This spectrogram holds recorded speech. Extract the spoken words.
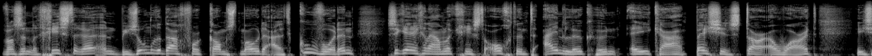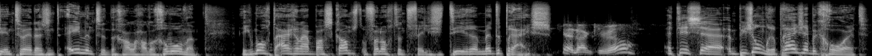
Het was een, gisteren een bijzondere dag voor Kamst Mode uit Koevoorden. Ze kregen namelijk gisterochtend eindelijk hun EK Passion Star Award, die ze in 2021 al hadden gewonnen. Ik mocht de eigenaar Bas Kamst vanochtend feliciteren met de prijs. Ja, dankjewel. Het is uh, een bijzondere prijs, heb ik gehoord.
